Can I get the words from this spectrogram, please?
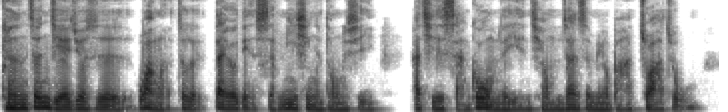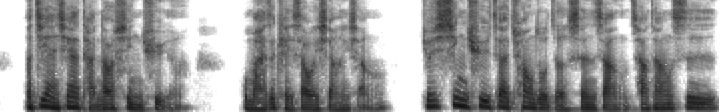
可能症结就是忘了这个带有点神秘性的东西，它其实闪过我们的眼前，我们暂时没有把它抓住。那既然现在谈到兴趣呢，我们还是可以稍微想一想，就是兴趣在创作者身上常常是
